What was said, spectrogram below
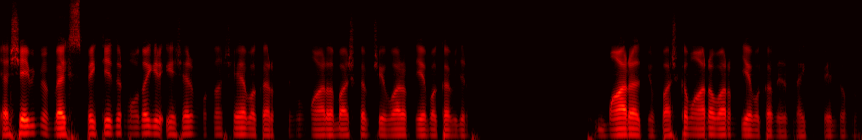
Ya şey bilmiyorum belki Spectator moda geçerim oradan şeye bakarım. Bu mağarada başka bir şey var mı diye bakabilirim. Mağara diyorum başka mağara var mı diye bakabilirim belki belli olmaz.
